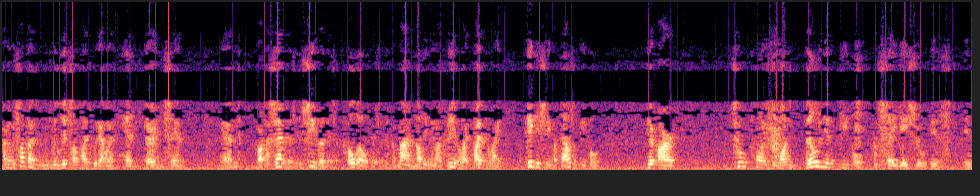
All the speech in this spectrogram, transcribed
I mean, we sometimes we live sometimes with our heads buried in sand. And Baruch Hashem, there's a yeshiva, there's a kollel, there's a imam, three in the light, big yeshiva, a thousand people. There are 2.1 billion people who say Yeshu is, is,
